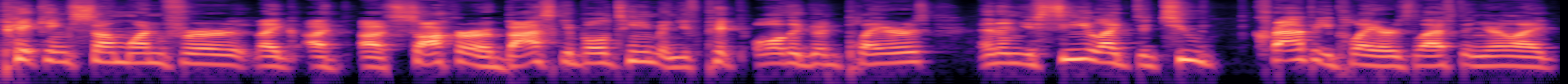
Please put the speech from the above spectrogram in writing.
picking someone for like a, a soccer or basketball team and you've picked all the good players. And then you see like the two crappy players left and you're like,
